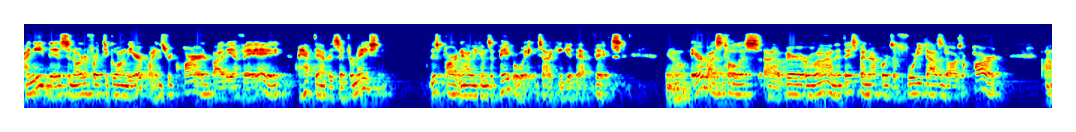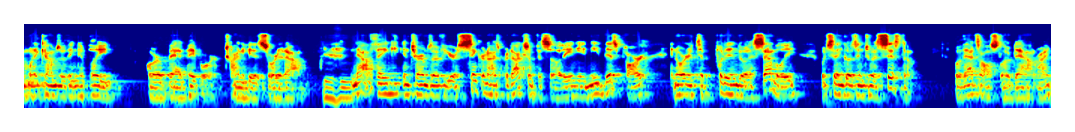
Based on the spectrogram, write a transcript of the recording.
I need this in order for it to go on the airplane. It's required by the FAA. I have to have this information. This part now becomes a paperweight until I can get that fixed. You know, Airbus told us uh, very early on that they spend upwards of forty thousand dollars a part um, when it comes with incomplete or bad paperwork, trying to get it sorted out. Mm-hmm. Now think in terms of your synchronized production facility, and you need this part in order to put it into assembly, which then goes into a system. Well, that's all slowed down, right?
